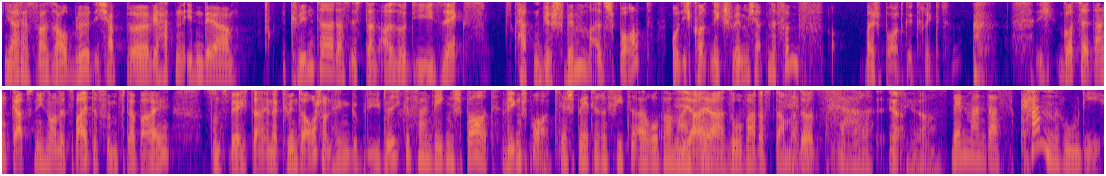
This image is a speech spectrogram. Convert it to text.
Ja, das war saublöd. Ich habe, äh, wir hatten in der Quinter, das ist dann also die sechs, hatten wir Schwimmen als Sport und ich konnte nicht schwimmen. Ich habe eine fünf bei Sport gekriegt. Ich, Gott sei Dank gab es nicht noch eine zweite Fünf dabei, sonst wäre ich da in der Quinte auch schon hängen geblieben. Durchgefallen wegen Sport. Wegen Sport. Der spätere Vize-Europameister. Ja, ja, so war das damals. Sehr bizarr. Ja, ja. Wenn man das kann, Rudi,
